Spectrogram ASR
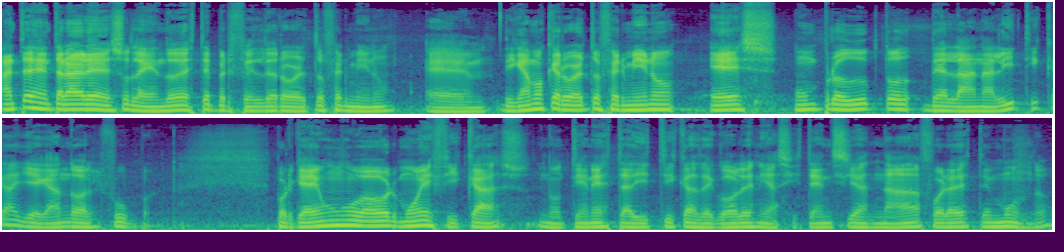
antes de entrar en eso, leyendo de este perfil de Roberto Fermino, eh, digamos que Roberto Fermino es un producto de la analítica llegando al fútbol. Porque es un jugador muy eficaz, no tiene estadísticas de goles ni asistencias, nada fuera de este mundo.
